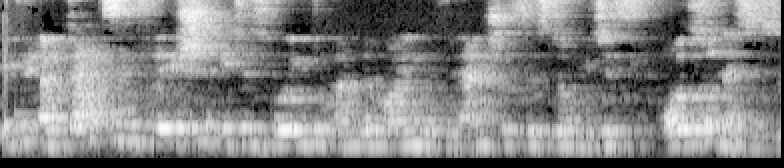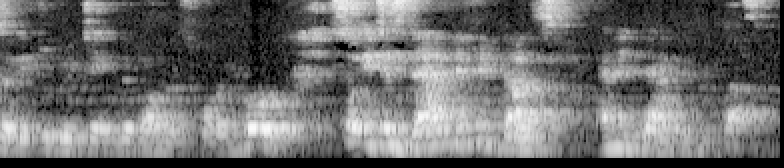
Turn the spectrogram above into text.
If it attacks inflation, it is going to undermine the financial system, which is also necessary to retain the dollar's world role. So it is damned if it does, and it damned if it doesn't.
